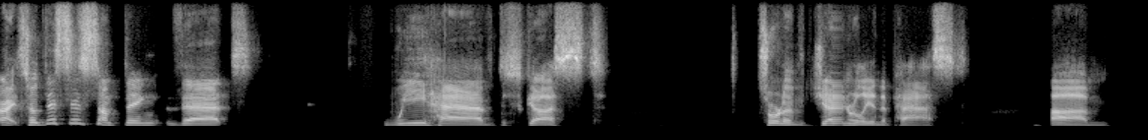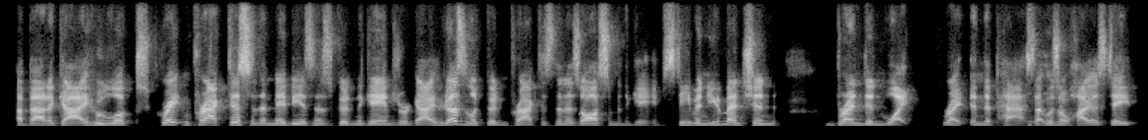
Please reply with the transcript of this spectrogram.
All right. So this is something that we have discussed sort of generally in the past um, about a guy who looks great in practice and then maybe isn't as good in the games, or a guy who doesn't look good in practice then is awesome in the game. Stephen, you mentioned Brendan White, right, in the past. That was Mhm. Ohio State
